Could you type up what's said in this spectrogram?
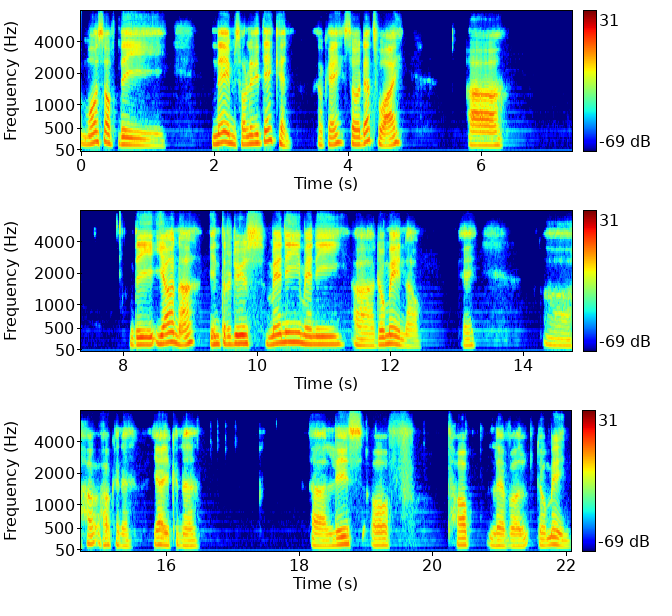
most of the names already taken. Okay, so that's why uh, the IANA introduced many, many uh, domain now. Okay, uh, how, how can I, yeah, you can uh, uh, list of top level domain.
